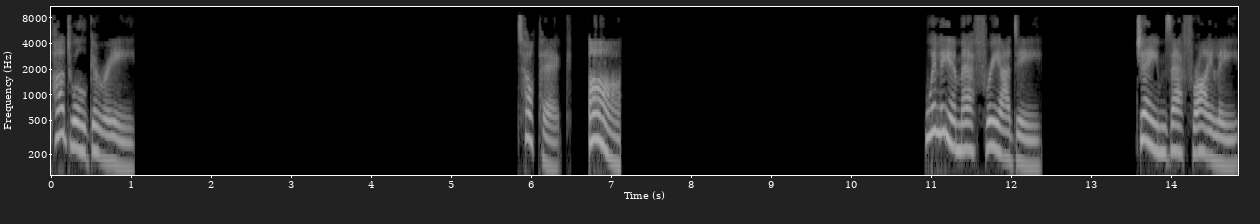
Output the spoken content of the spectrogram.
Pudwill Gorie Topic? R. William F. Readdy. James F. Reilly.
